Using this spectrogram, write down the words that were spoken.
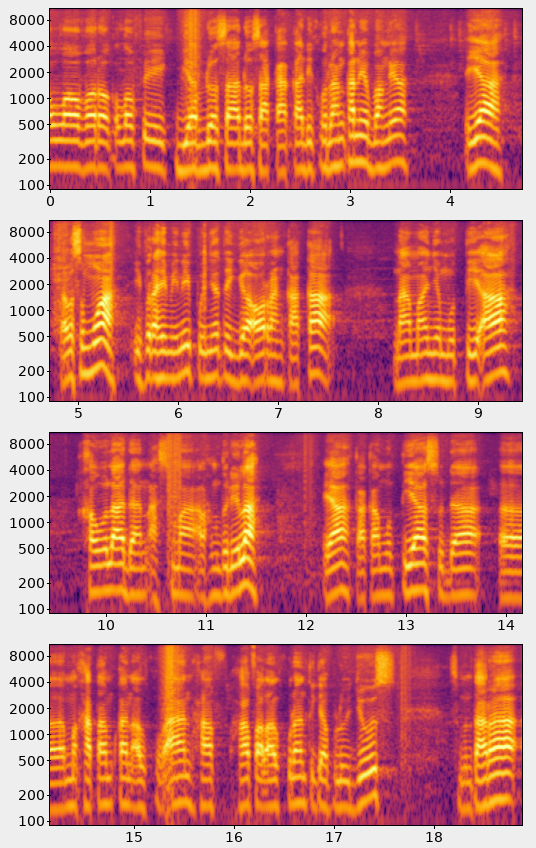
Allah, barakallahu fiq. Biar dosa-dosa kakak dikurangkan ya bang ya. Iya, Sahabat semua, Ibrahim ini punya tiga orang kakak, namanya Mutiah, Khawla dan Asma. Alhamdulillah, ya kakak Mutia sudah uh, menghatamkan Al-Quran, haf, hafal Al-Quran 30 juz. Sementara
